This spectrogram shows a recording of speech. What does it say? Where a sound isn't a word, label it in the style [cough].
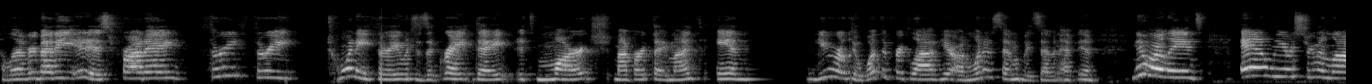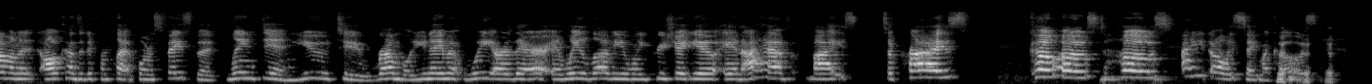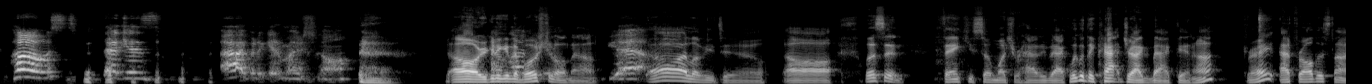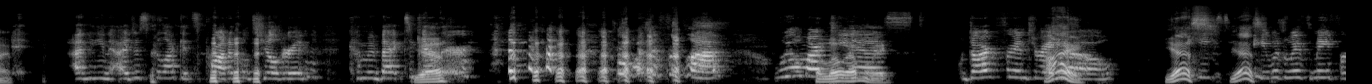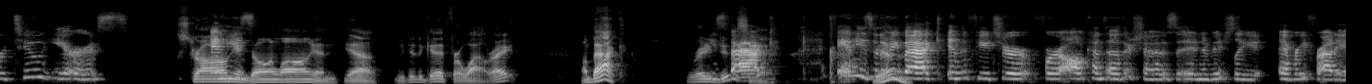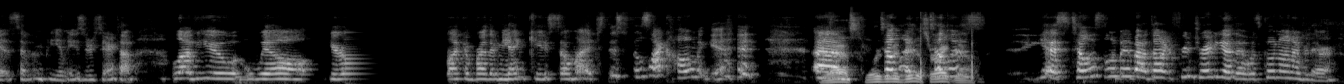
Hello, everybody. It is Friday, 3 3 23, which is a great date. It's March, my birthday month. And you are to What the Frick Live here on 107.7 FM, New Orleans. And we are streaming live on all kinds of different platforms Facebook, LinkedIn, YouTube, Rumble, you name it. We are there and we love you and we appreciate you. And I have my surprise co-host, host. I hate to always say my co-host, [laughs] host. That is, I'm gonna get emotional. [laughs] Oh, you're gonna get emotional you. now. Yeah. Oh, I love you too. Oh, listen, thank you so much for having me back. Look what the cat dragged back in, huh? Right after all this time. I mean, I just feel like it's prodigal [laughs] children coming back together. Yeah. [laughs] For Life. Will Martinez, Hello, Emily. Dark Fringe Radio. Hi. Yes, He's, yes. He was with me for two years. Strong and, and, going along, and yeah, we did it good for a while, right? I'm back. ready to do back. this again. And he's going to yeah. be back in the future for all kinds of other shows and eventually every Friday at 7 p.m. Eastern Standard Time. Love you, Will. You're like a brother. Thank you so much. This feels like home again. [laughs] um, yes, we're going to do this right us, now. Yes, tell us a little bit about Dark Fringe Radio, though. What's going on over there?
